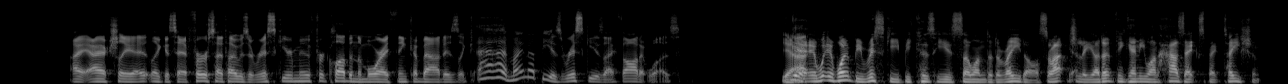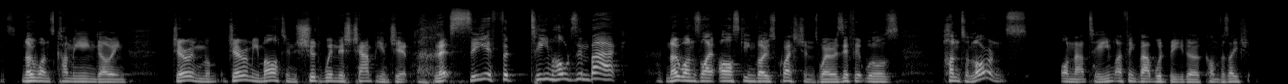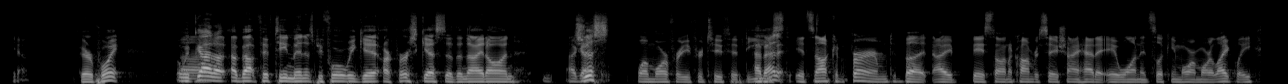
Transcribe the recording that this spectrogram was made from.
I, I actually, like I said, at first I thought it was a riskier move for club, and the more I think about it, is like, ah, it might not be as risky as I thought it was. Yeah, it, it won't be risky because he is so under the radar. So actually, I don't think anyone has expectations. No one's coming in going, Jeremy, Jeremy Martin should win this championship. Let's see if the team holds him back. No one's like asking those questions. Whereas if it was Hunter Lawrence on that team, I think that would be the conversation. Yeah. Fair point. We've got a, about 15 minutes before we get our first guest of the night on. I got Just one more for you for 250 How about East. It's not confirmed, but I, based on a conversation I had at A1, it's looking more and more likely.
